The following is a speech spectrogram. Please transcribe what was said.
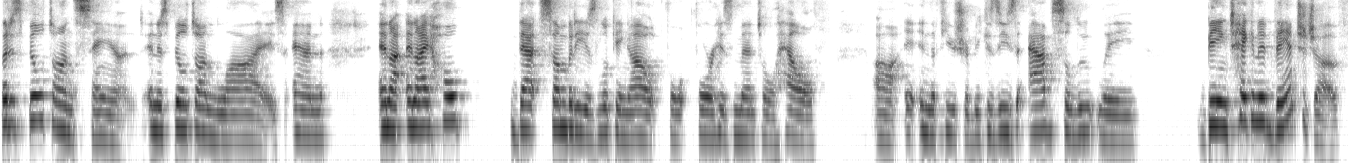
but it's built on sand and it's built on lies. And and I, and I hope that somebody is looking out for for his mental health uh, in the future because he's absolutely being taken advantage of.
